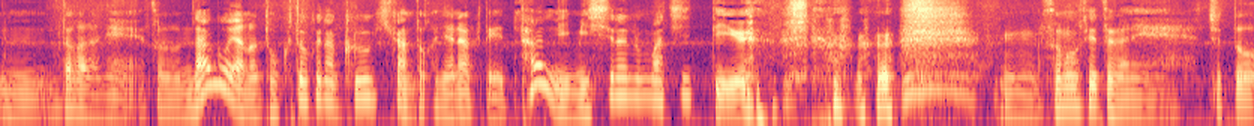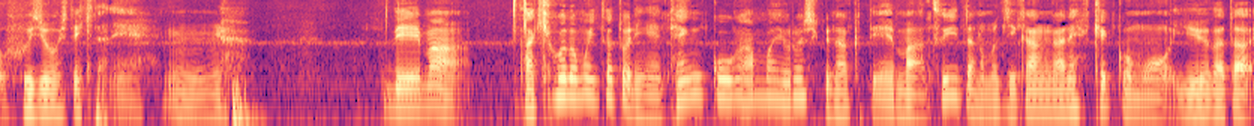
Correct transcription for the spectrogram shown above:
うん、だからね、その名古屋の独特な空気感とかじゃなくて、単に見知らぬ街っていう うん、その説がね、ちょっと浮上してきたね。うん、で、まあ、先ほども言った通りね、天候があんまよろしくなくて、まあ、着いたのも時間がね、結構もう夕方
